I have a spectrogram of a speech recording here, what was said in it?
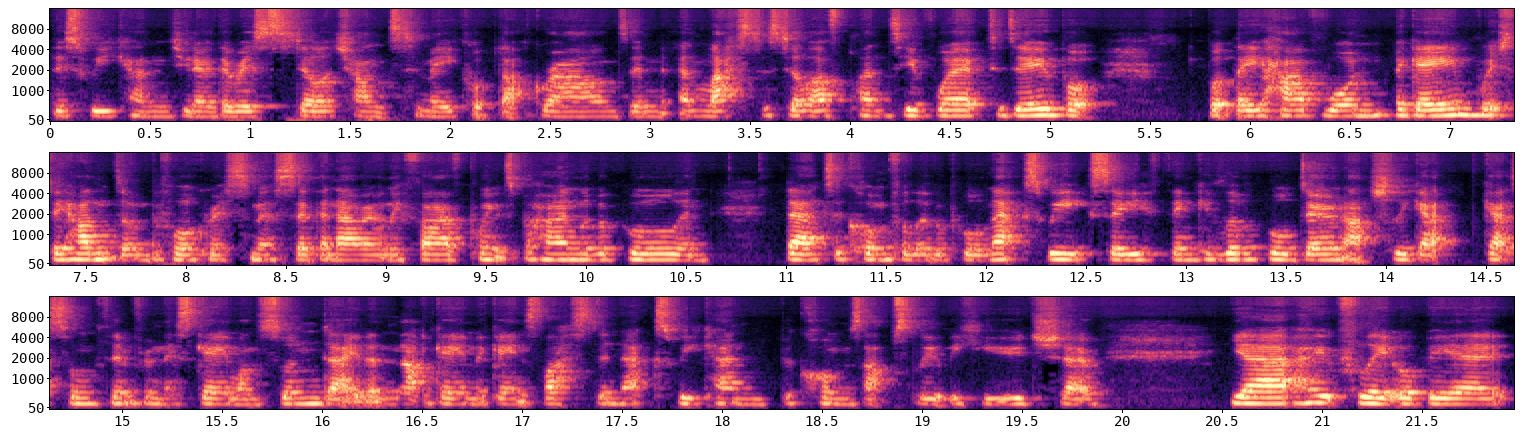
this weekend, you know there is still a chance to make up that ground, and, and Leicester still have plenty of work to do, but but they have won a game which they hadn't done before Christmas. So they're now only five points behind Liverpool, and there to come for Liverpool next week. So you think if Liverpool don't actually get get something from this game on Sunday, then that game against Leicester next weekend becomes absolutely huge. So yeah, hopefully it'll be a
